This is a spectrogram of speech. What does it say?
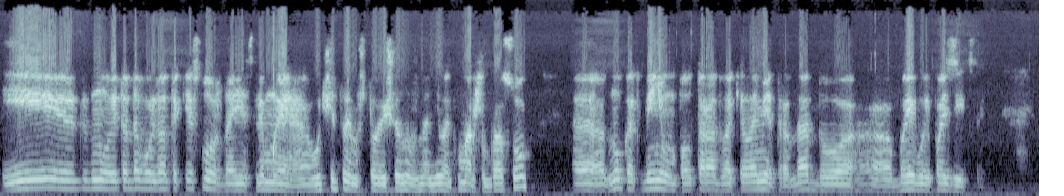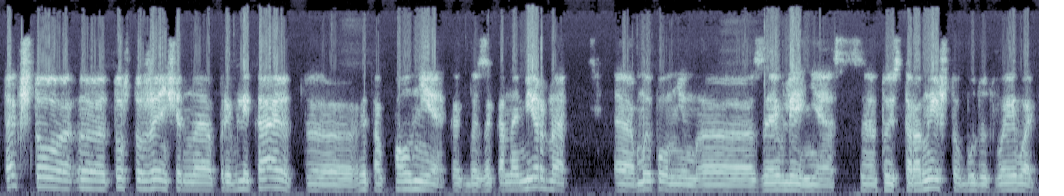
и ну, это довольно-таки сложно, если мы учитываем, что еще нужно делать марш-бросок, ну, как минимум полтора-два километра да, до э, боевой позиции. Так что э, то, что женщин привлекают, это вполне как бы закономерно. Мы помним заявление с той стороны, что будут воевать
